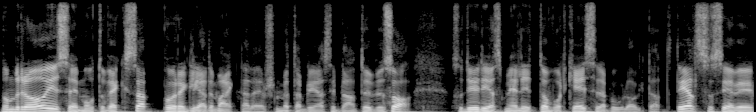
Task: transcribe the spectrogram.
de rör ju sig mot att växa på reglerade marknader eftersom de etablerar sig bland annat i USA. Så det är det som är lite av vårt case i det här bolaget. Att dels så ser vi,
